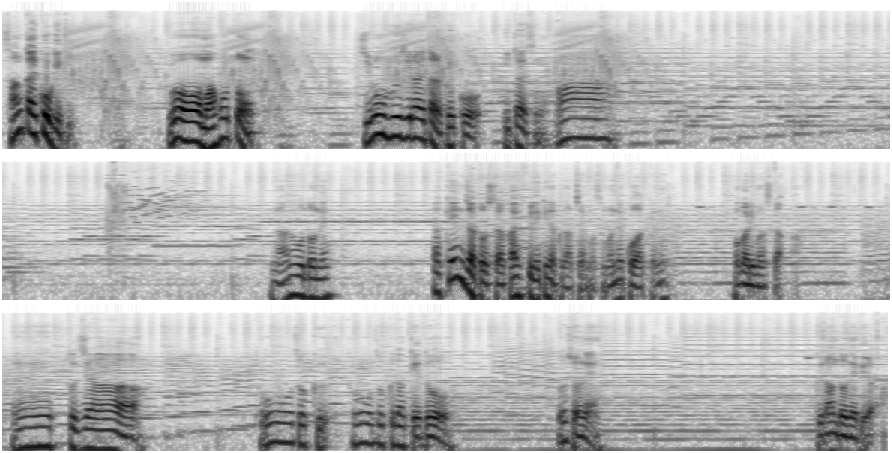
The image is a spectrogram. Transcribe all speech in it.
3回攻撃。うわぁ、魔法トーン。呪文封じられたら結構痛いですね。ああ。なるほどね。賢者としては回復できなくなっちゃいますもんね、こうやってね。わかりました。えー、っと、じゃあ、盗賊、盗賊だけど、どうしようね。グランドネビュラ。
